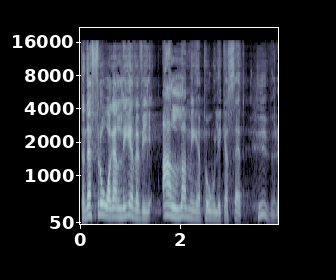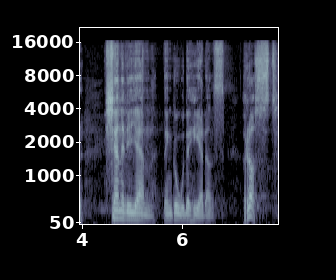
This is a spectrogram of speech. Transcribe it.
Den där frågan lever vi alla med på olika sätt. Hur känner vi igen den gode herdens röst?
